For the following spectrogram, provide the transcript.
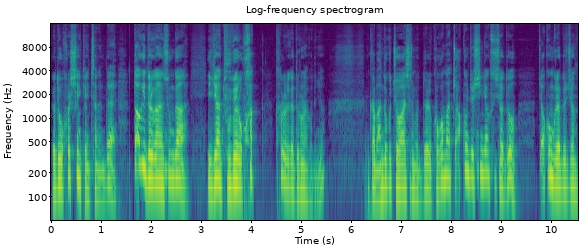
그래도 훨씬 괜찮은데 떡이 들어가는 순간 이게 한 두 배로 확 칼로리가 늘어나거든요. 그러니까 만둣국 좋아하시는 분들 그것만 조금 좀 신경 쓰셔도 조금 그래도 좀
